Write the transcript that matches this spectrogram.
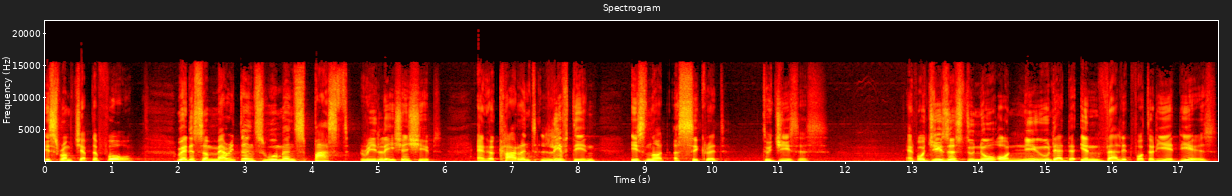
is from chapter 4, where the Samaritan woman's past relationships and her current lived in is not a secret to Jesus. And for Jesus to know or knew that the invalid for 38 years,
